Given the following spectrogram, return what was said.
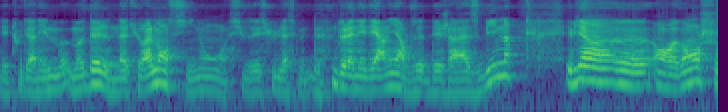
les tout derniers modèles naturellement, sinon si vous avez semaine de, l'année dernière, vous êtes déjà has-been. Eh bien, en revanche,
